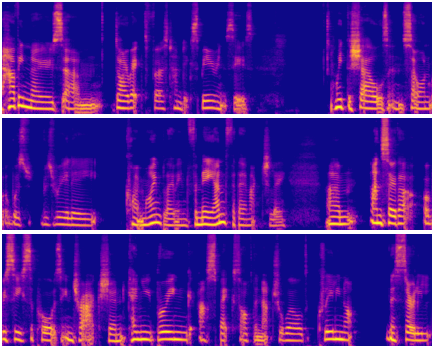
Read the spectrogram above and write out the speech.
having those um, direct first-hand experiences with the shells and so on was was really quite mind blowing for me and for them, actually. Um, and so that obviously supports interaction. Can you bring aspects of the natural world, clearly not necessarily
